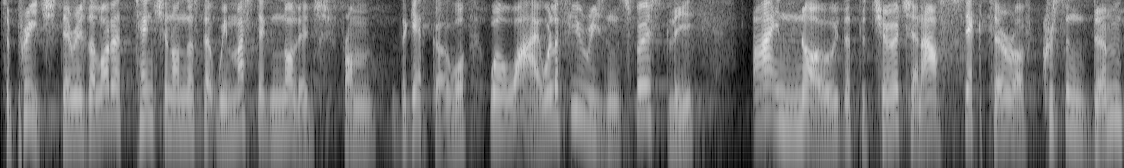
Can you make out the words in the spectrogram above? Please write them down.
to preach. There is a lot of tension on this that we must acknowledge from the get go. Well, well, why? Well, a few reasons. Firstly, I know that the church and our sector of Christendom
